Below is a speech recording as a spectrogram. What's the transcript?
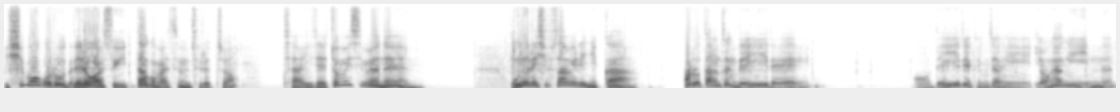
10억으로 내려갈 수 있다고 말씀을 드렸죠. 자, 이제 좀 있으면은 오늘이 13일이니까 바로 당장 내일에 어, 내일에 굉장히 영향이 있는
